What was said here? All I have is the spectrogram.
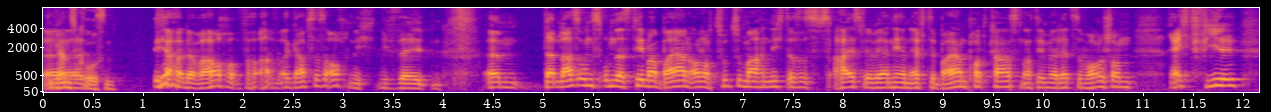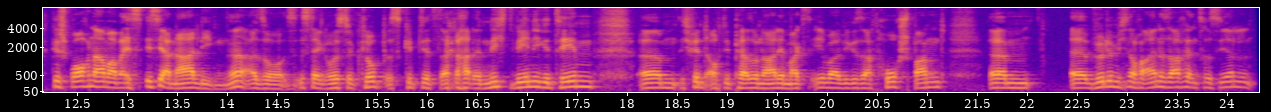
Die äh, ganz Großen. Ja, da war auch, gab es das auch nicht, nicht selten. Ähm, dann lass uns, um das Thema Bayern auch noch zuzumachen, nicht, dass es heißt, wir wären hier ein FC Bayern Podcast, nachdem wir letzte Woche schon recht viel gesprochen haben, aber es ist ja naheliegend. Ne? Also es ist der größte Club, es gibt jetzt da gerade nicht wenige Themen. Ähm, ich finde auch die Personalie Max Eber, wie gesagt, hochspannend. Ähm, äh, würde mich noch eine Sache interessieren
